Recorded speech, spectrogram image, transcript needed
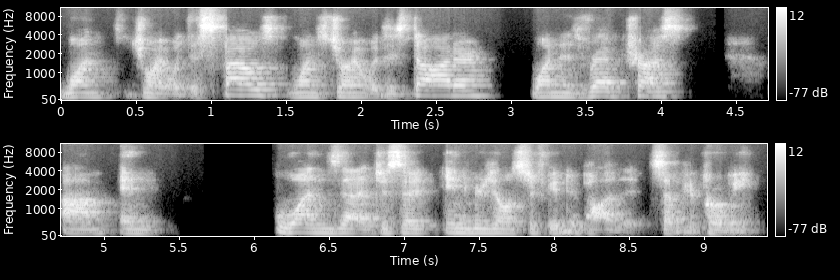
One's joint with his spouse, one's joint with his daughter, one is Rev Trust, um, and one's uh, just an individual certificate deposit subject to probate.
